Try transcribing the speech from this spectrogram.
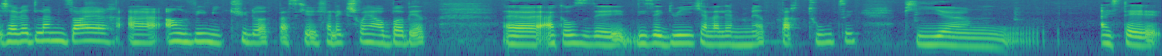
j'avais de la misère à enlever mes culottes parce qu'il fallait que je sois en bobette euh, à cause des, aiguilles qu'elle allait me mettre partout, tu sais. Puis euh, c'était,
